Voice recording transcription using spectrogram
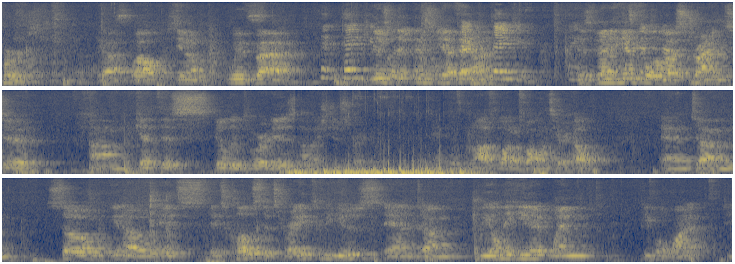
first. Yeah, well, you know, we've, uh, Th- Thank you, there's, there's, yeah, Thank thank, thank you. Thank there's you. been a handful of us trying to, um, get this building to where it is on a shoestring, and with an awful lot of volunteer help. And, um, so, you know, it's, it's close, it's ready to be used, and, um, we only heat it when people want it to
